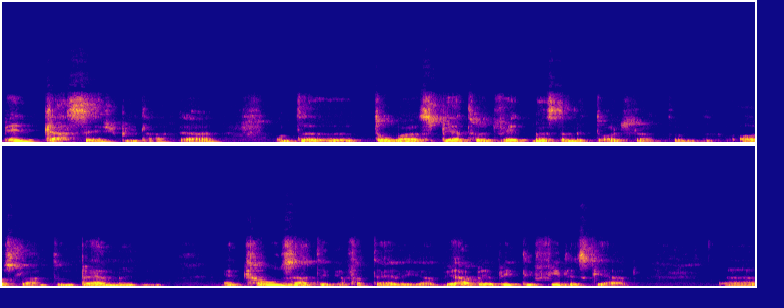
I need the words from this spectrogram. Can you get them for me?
Weltklasse-Spieler. Ja. Und äh, Thomas Berthold, Weltmeister mit Deutschland und Ausland und Bayern München, ein großartiger Verteidiger. Wir haben ja wirklich vieles gehabt. Äh,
